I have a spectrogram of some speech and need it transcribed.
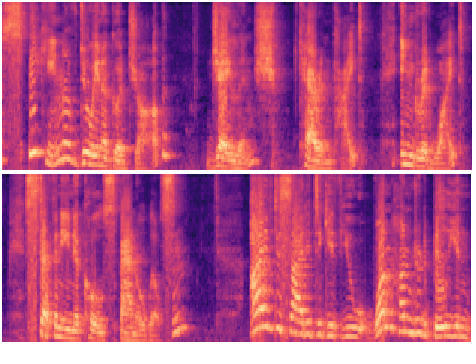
speaking of doing a good job, Jay Lynch, Karen Kite, Ingrid White, Stephanie Nicole Spano Wilson, I've decided to give you $100 billion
